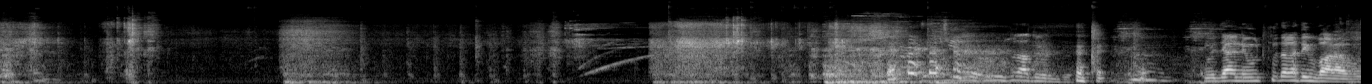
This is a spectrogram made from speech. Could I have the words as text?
জানি উঠপুতাকা থেকে বাড়াবো।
